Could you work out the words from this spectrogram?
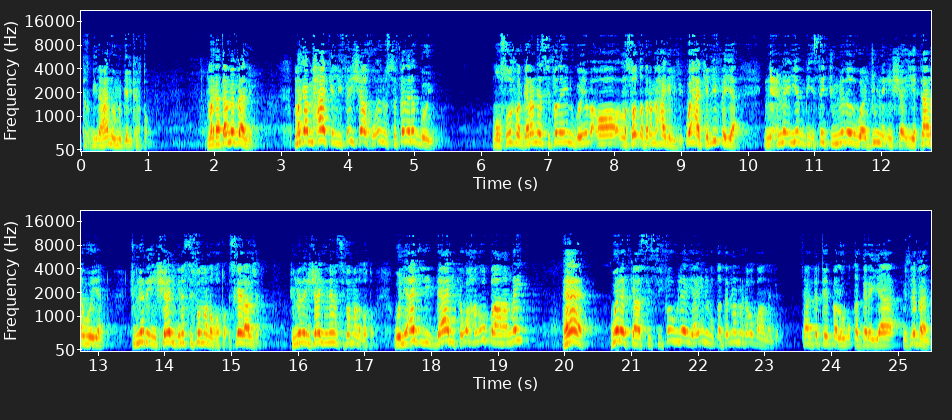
taqdiir ahaanna uma geli karto. Marka taa ma fahnid marka maxaa kalifay sheekhu inuu sifadana gooyo? Mawsuufka garanaya sifada inuu gooyo oo la soo qadaro maxaa kalifay? Waxaa kalifaya nicme iyo bise jumladooda waa jumla inshaa'iyataana weeyaan. Jumlada inshaa'igina sifo ma noqoto iska ilaalisha. Jumlada inshaa'igina sifo ma noqoto. Waliajli dalika waxaan u baahanay he weladkaasi sifo uu leeyahay inaynu qadarna markaa u baahanay saa baa loogu qadarayaa isla fahmi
